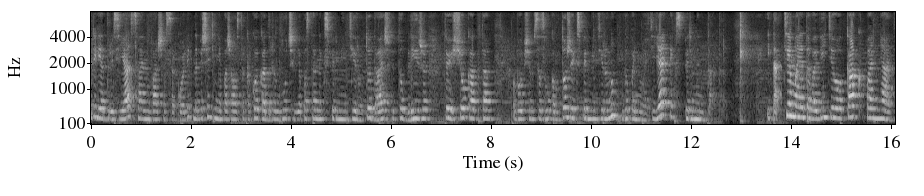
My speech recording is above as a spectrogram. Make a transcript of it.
привет, друзья! С вами ваша Соколик. Напишите мне, пожалуйста, какой кадр лучше. Я постоянно экспериментирую. То дальше, то ближе, то еще как-то. В общем, со звуком тоже экспериментирую. Ну, вы понимаете, я экспериментатор. Итак, тема этого видео «Как понять,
